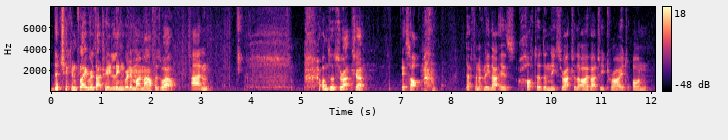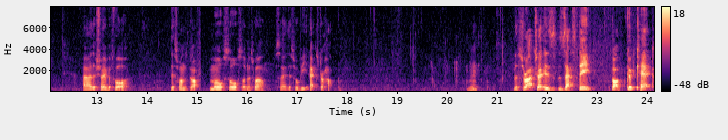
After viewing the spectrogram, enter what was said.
the chicken flavour is actually lingering in my mouth as well. And onto the sriracha, it's hot. Definitely that is hotter than the sriracha that I've actually tried on uh, the show before. This one's got more sauce on as well, so this will be extra hot. Mm. The sriracha is zesty, got a good kick.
